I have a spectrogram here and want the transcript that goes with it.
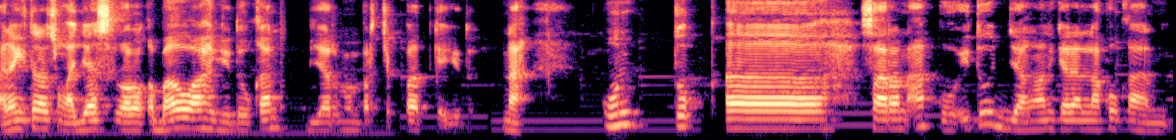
Kadang kita langsung aja scroll ke bawah gitu kan biar mempercepat kayak gitu. Nah untuk uh, saran aku itu jangan kalian lakukan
